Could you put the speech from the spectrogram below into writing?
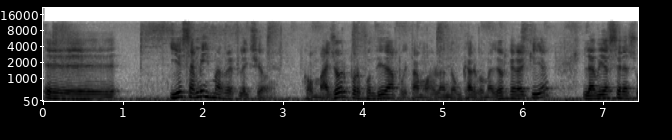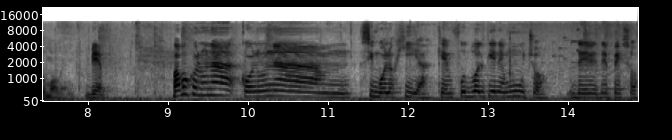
eh, y esa misma reflexión con mayor profundidad, porque estamos hablando de un cargo de mayor jerarquía, la voy a hacer en su momento. Bien. Vamos con una, con una mm, simbología que en fútbol tiene mucho de, de peso.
